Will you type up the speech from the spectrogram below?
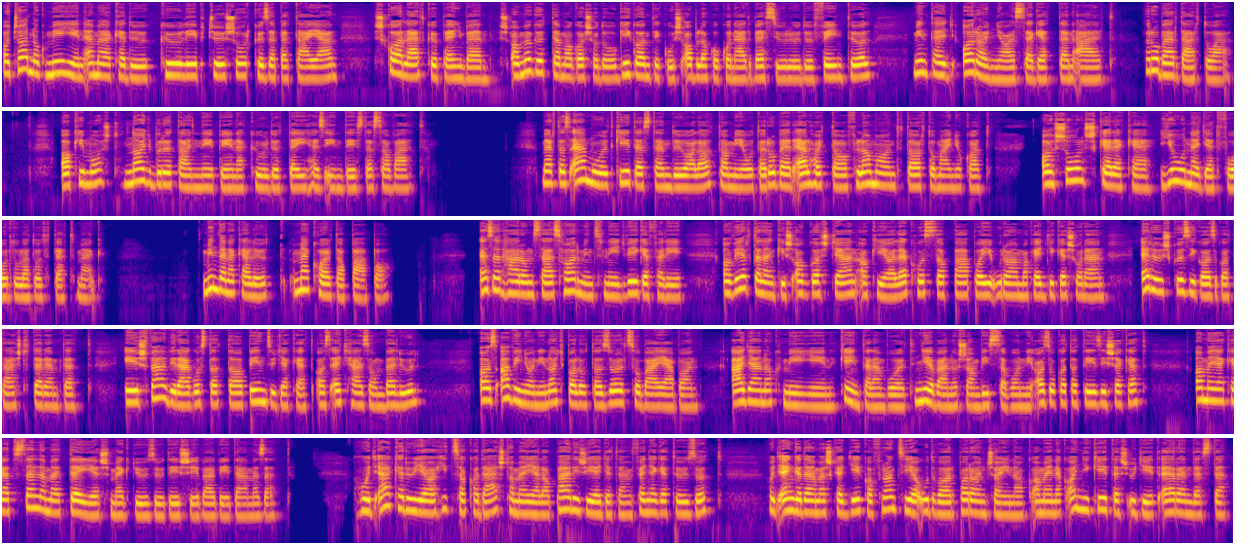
A csarnok mélyén emelkedő kő lépcsősor közepetáján skarlát köpenyben, s a mögötte magasodó gigantikus ablakokon át beszűrődő fénytől, mint egy aranyjal szegetten állt, Robert d'Artois, aki most nagy Brötány népének küldötteihez intézte szavát. Mert az elmúlt két esztendő alatt, amióta Robert elhagyta a flamand tartományokat, a sors kereke jó negyed fordulatot tett meg. Mindenek előtt meghalt a pápa. 1334 vége felé a vértelen kis aggastyán, aki a leghosszabb pápai uralmak egyike során erős közigazgatást teremtett, és felvirágoztatta a pénzügyeket az egyházon belül, az avignoni nagypalota zöld szobájában, ágyának mélyén kénytelen volt nyilvánosan visszavonni azokat a téziseket, amelyeket szelleme teljes meggyőződésével védelmezett. Hogy elkerülje a hitszakadást, amelyel a Párizsi Egyetem fenyegetőzött, hogy engedelmeskedjék a francia udvar parancsainak, amelynek annyi kétes ügyét elrendezte,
